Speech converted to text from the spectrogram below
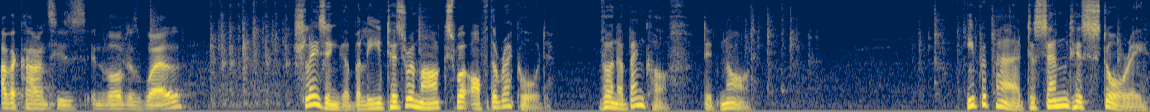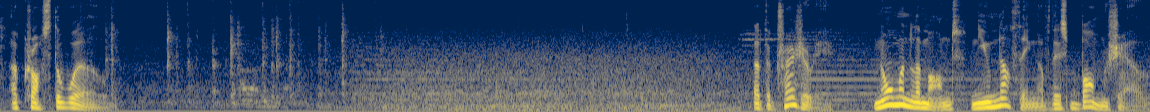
other currencies involved as well. Schlesinger believed his remarks were off the record. Werner Benkhoff did not. He prepared to send his story across the world. At the Treasury, Norman Lamont knew nothing of this bombshell.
